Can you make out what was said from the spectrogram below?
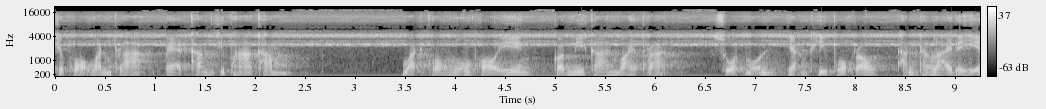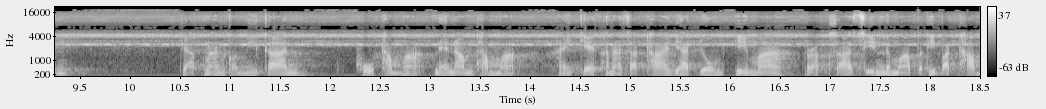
เฉพาะวันพระแปดค่ำสิบห้าค่ำวัดของหลวงพ่อเองก็มีการไหว้พระสวดมนต์อย่างที่พวกเราท่านทั้งหลายได้เห็น จากนั้นก็มีการพูดธรรมะแนะนำธรรมะ ให้แก่คณะสัตยาญาติโยมที่มารักษาศีลและมาปฏิบัติธรรม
